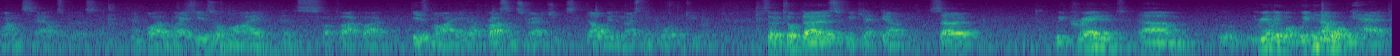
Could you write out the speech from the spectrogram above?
one salesperson. And by the way, here's all my, as Scott Farquhar, here's my uh, pricing strategies. They'll be the most important to you. So we took those, we kept going. So we created um, really what we didn't know what we had.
